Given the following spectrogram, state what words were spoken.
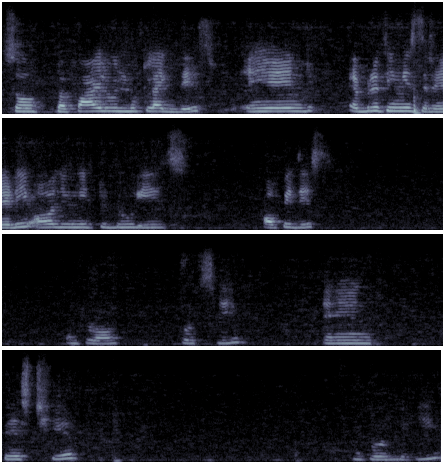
So the file will look like this, and everything is ready. All you need to do is copy this. Control proceed and paste here will be.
